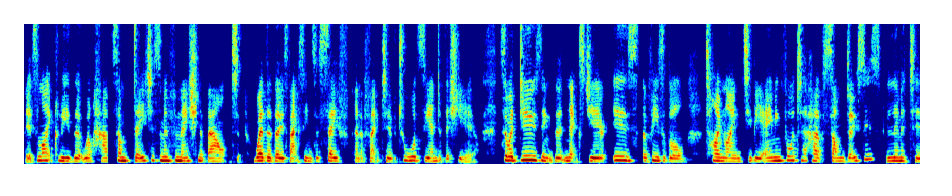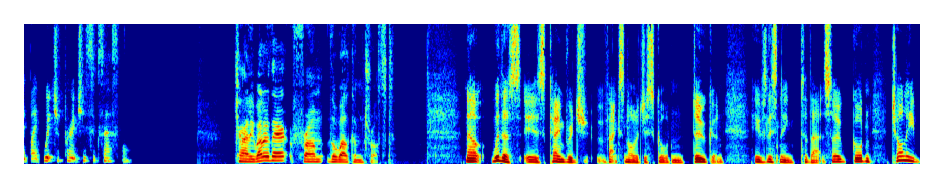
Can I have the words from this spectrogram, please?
it's likely that we'll have some data, some information about whether those vaccines are safe and effective towards the end of this year. So I do think that next year is a feasible timeline to be aiming for to have some doses limited by which approach is successful. Charlie Weller there from the Wellcome Trust. Now, with us is Cambridge vaccinologist Gordon Dougan. He was listening to that. So, Gordon, Charlie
